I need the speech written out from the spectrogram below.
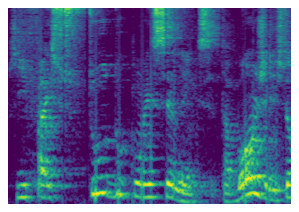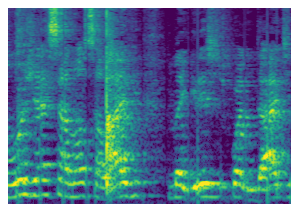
que faz tudo com excelência, tá bom, gente? Então hoje essa é a nossa live, uma igreja de qualidade,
